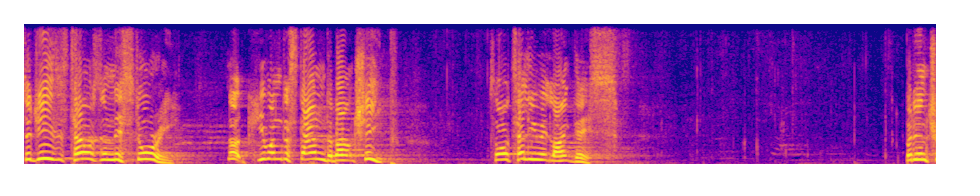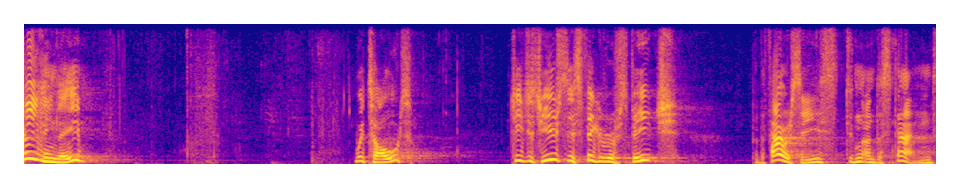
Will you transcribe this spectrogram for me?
So Jesus tells them this story. Look, you understand about sheep. So I'll tell you it like this. But intriguingly, we're told Jesus used this figure of speech, but the Pharisees didn't understand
